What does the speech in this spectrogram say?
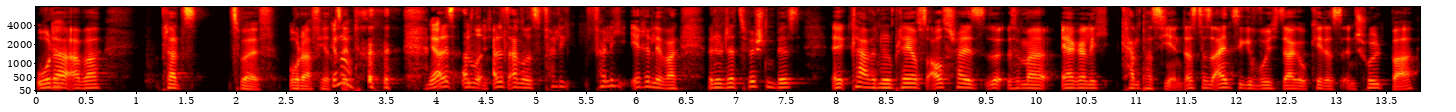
oder ja. aber Platz 12 oder 14. Genau. Ja, alles, andere, alles andere ist völlig, völlig irrelevant. Wenn du dazwischen bist, äh, klar, wenn du in Playoffs ausscheidest, ist immer ärgerlich, kann passieren. Das ist das Einzige, wo ich sage, okay, das ist entschuldbar.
